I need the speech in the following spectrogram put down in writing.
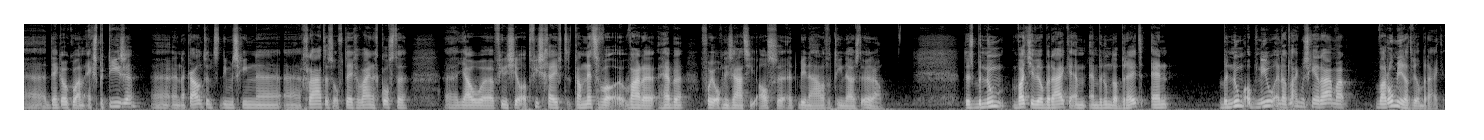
Uh, denk ook aan expertise. een accountant die misschien gratis of tegen weinig kosten jouw financieel advies geeft, kan net zoveel waarde hebben voor je organisatie als het binnenhalen van 10.000 euro. Dus benoem wat je wil bereiken en, en benoem dat breed. En benoem opnieuw, en dat lijkt misschien raar, maar waarom je dat wil bereiken.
